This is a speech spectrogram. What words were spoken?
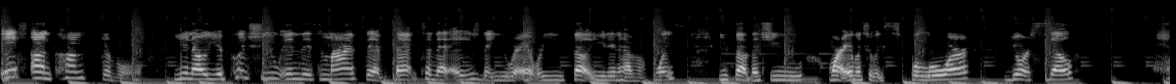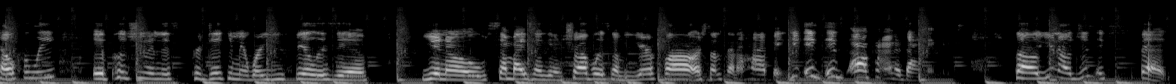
it's uncomfortable. You know, it puts you in this mindset back to that age that you were at where you felt you didn't have a voice. You felt that you weren't able to explore yourself healthily. It puts you in this predicament where you feel as if, you know, somebody's gonna get in trouble. It's gonna be your fault, or something's gonna happen. It, it's all kind of dynamics. So you know, just expect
